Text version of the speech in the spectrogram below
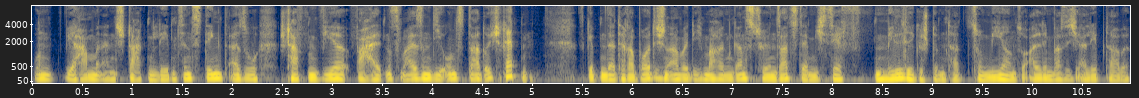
Und wir haben einen starken Lebensinstinkt, also schaffen wir Verhaltensweisen, die uns dadurch retten. Es gibt in der therapeutischen Arbeit, die ich mache, einen ganz schönen Satz, der mich sehr milde gestimmt hat zu mir und zu all dem, was ich erlebt habe.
